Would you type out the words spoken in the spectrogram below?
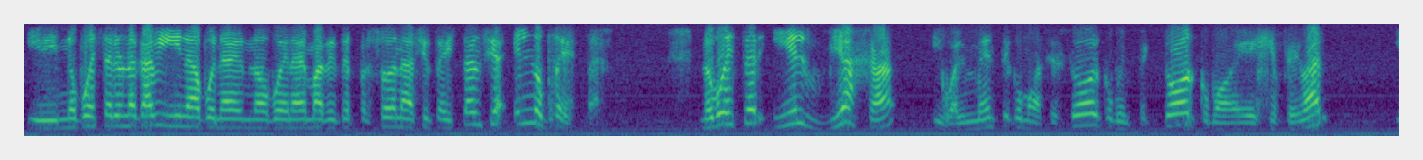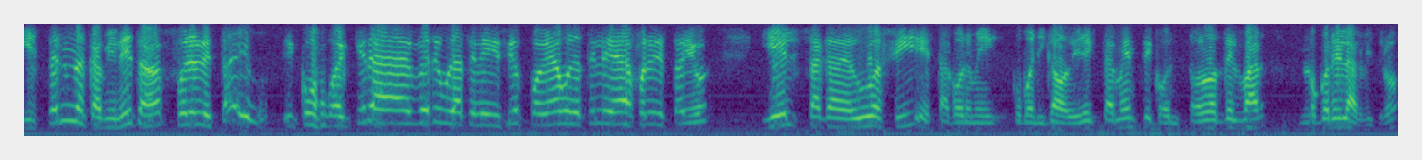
y no puede estar en una cabina, pueden haber- no pueden haber más de tres personas a cierta distancia, él no puede estar. No puede estar y él viaja igualmente como asesor, como inspector, como eh, jefe de bar y está en una camioneta fuera del estadio. Y como cualquiera ver una televisión, poner una tele fuera del estadio y él saca de duda si está comu- comunicado directamente con todos los del bar, no con el árbitro.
